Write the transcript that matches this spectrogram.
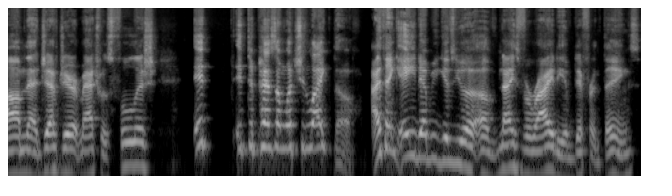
Um, that Jeff Jarrett match was foolish. It it depends on what you like, though. I think AEW gives you a, a, nice variety of different things.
